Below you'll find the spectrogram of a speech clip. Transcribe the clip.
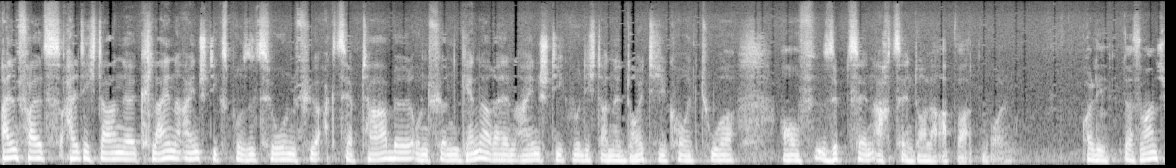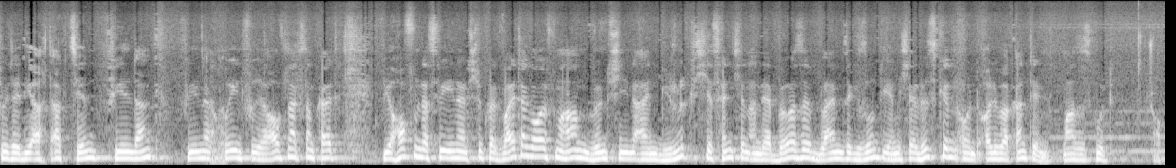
Allenfalls halte ich da eine kleine Einstiegsposition für akzeptabel und für einen generellen Einstieg würde ich da eine deutliche Korrektur auf 17, 18 Dollar abwarten wollen. Olli, das waren schon wieder die acht Aktien. Vielen Dank. Vielen Dank. Ihnen für Ihre Aufmerksamkeit. Wir hoffen, dass wir Ihnen ein Stück weit weitergeholfen haben. Wünschen Ihnen ein glückliches Händchen an der Börse. Bleiben Sie gesund. Ihr Michael Hüsken und Oliver Kantin. Machen Sie es gut. Ciao.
